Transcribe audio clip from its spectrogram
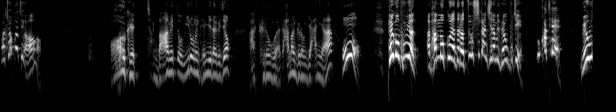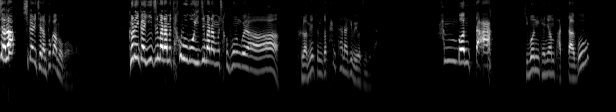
마찬가지야. 어 그래 참 마음이 또 위로는 됩니다. 그죠? 아 그런 거야. 나만 그런 게 아니야. 오 배고프면 아, 밥 먹고 나더라 또 시간 지나면 배고프지. 똑같아. 외우잖아. 시간이 지나면 또 까먹어. 그러니까 잊을만 하면 자꾸 보고 잊을만 하면 자꾸 보는 거야. 그러면 좀 더 탄탄하게 외워집니다. 한 번 딱 기본 개념 봤다고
